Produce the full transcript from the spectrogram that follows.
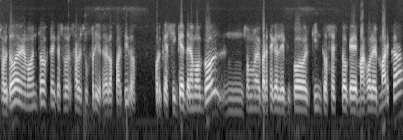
Sobre todo en el momento que hay que saber sufrir en los partidos. Porque sí que tenemos gol, somos me parece que el equipo el quinto sexto que más goles marca,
